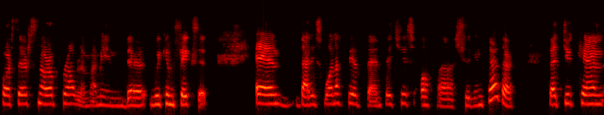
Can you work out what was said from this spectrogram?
course, there's not a problem. I mean, there we can fix it. And that is one of the advantages of a shooting tether, that you can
